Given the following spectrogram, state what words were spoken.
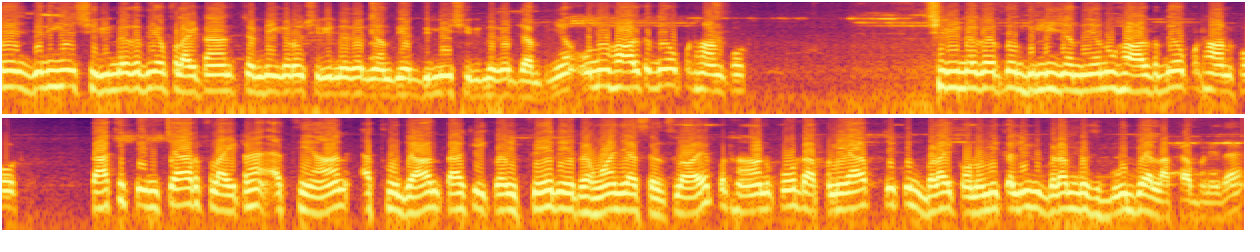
ਤੇ ਜਿਹੜੀ ਇਹ ਸ਼੍ਰੀਨਗਰ ਦੀਆਂ ਫਲਾਈਟਾਂ ਚੰਡੀਗੜ੍ਹੋਂ ਸ਼੍ਰੀਨਗਰ ਜਾਂਦੀਆਂ, ਦਿੱਲੀ ਸ਼੍ਰੀਨਗਰ ਜਾਂਦੀਆਂ, ਉਹਨੂੰ ਹਾਲਟ ਦਿਓ ਪਠਾਨਕੋਟ। ਸ਼੍ਰੀਨਗਰ ਤੋਂ ਦਿੱਲੀ ਜਾਂਦੀਆਂ ਨੂੰ ਹਾਲਟ ਦਿਓ ਪਠਾਨਕੋਟ, ਤਾਂ ਕਿ ਤਿੰਨ ਚਾਰ ਫਲਾਈਟਾਂ ਇੱਥੇ ਆਣ ਇੱਥੋਂ ਜਾਣ, ਤਾਂ ਕਿ ਕੋਈ ਫੇਰ ਇਹ ਰਵਾਂ ਜਿਹਾ ਸਿਲਸਿਲਾ ਹੋਏ। ਪਠਾਨਕੋਟ ਆਪਣੇ ਆਪ 'ਚ ਕੋਈ ਬੜਾ ਇਕਨੋਮਿਕਲੀ ਵੀ ਬੜਾ ਮਜ਼ਬੂਤ ਜਿਹਾ ਇਲਾਕਾ ਬਣੇਦਾ ਹੈ।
